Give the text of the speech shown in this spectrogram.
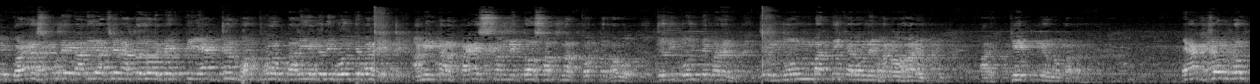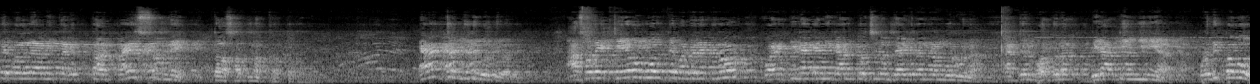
এই গয়াসপুরে দাঁড়িয়ে আছেন এতজন ব্যক্তি, একজন ভদ্রলোক দাঁড়িয়ে যদি বলতে পারে, আমি তার পায়ের সামনে দশ আপনার তত্ত্ব খাব। যদি বলতে পারেন যে মোমবাতি কেন নেভানো হয়, আর কেক কেন কাটা একজন বলতে পারলে আমি তাকে তার পায়ের সামনে দশ আপনার তত্ত্ব খাব একজন যদি বলতে পারে আসলে কেউ বলতে পারবে না কেন? কয়েকদিন আগে আমি গান করছিলাম জায়গাটার নাম বলব না। একজন ভদ্রলোক বিরাট ইঞ্জিনিয়ার। প্রদীপ বাবু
